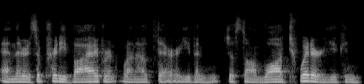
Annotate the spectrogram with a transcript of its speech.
and there's a pretty vibrant one out there even just on law twitter you can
